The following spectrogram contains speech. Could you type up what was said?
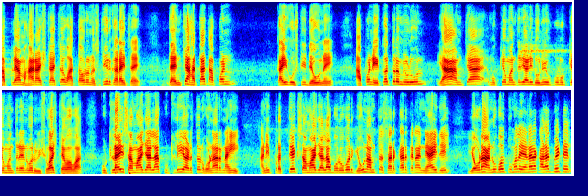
आपल्या महाराष्ट्राचं वातावरण अस्थिर करायचं आहे त्यांच्या हातात आपण काही गोष्टी देऊ नये. आपण एकत्र मिळून ह्या आमच्या मुख्यमंत्री आणि दोन्ही उपमुख्यमंत्र्यांवर विश्वास ठेवावा. कुठलाही समाजाला कुठलीही अडचण होणार नाही. आणि प्रत्येक समाजाला बरोबर घेऊन आमचं सरकार त्यांना न्याय देईल. एवढा अनुभव तुम्हाला येणाऱ्या काळात भेटेल.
